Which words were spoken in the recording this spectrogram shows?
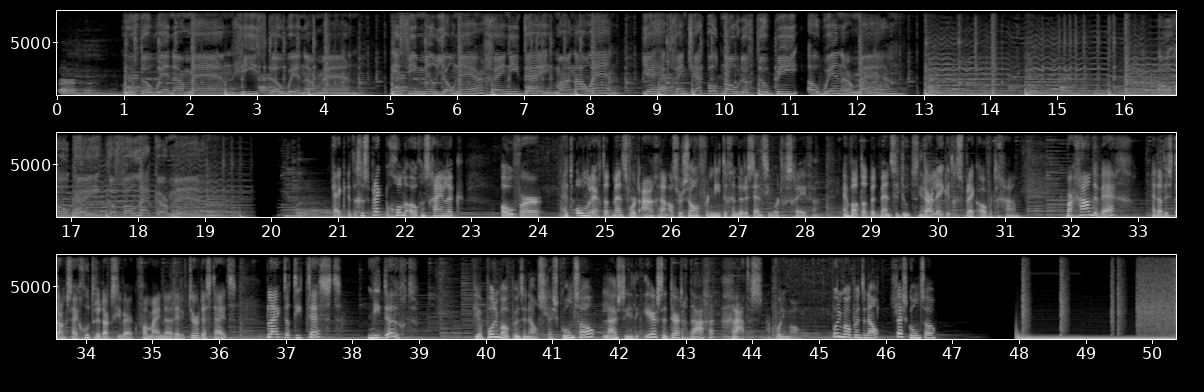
Who's the winner man? He's the winner man. Is hij miljonair? Geen idee, maar nou en. Je hebt geen jackpot nodig to be a winner man. Oh oké, dat is wel lekker man. Kijk, het gesprek begon ogenschijnlijk over het onrecht dat mensen wordt aangedaan als er zo'n vernietigende recensie wordt geschreven. En wat dat met mensen doet. Ja. Daar leek het gesprek over te gaan. Maar gaandeweg, en dat is dankzij goed redactiewerk van mijn eh, redacteur destijds, blijkt dat die test niet deugt. Via podimo.nl slash gonzo luister je de eerste 30 dagen gratis naar Podimo. podimo.nl slash gonzo.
